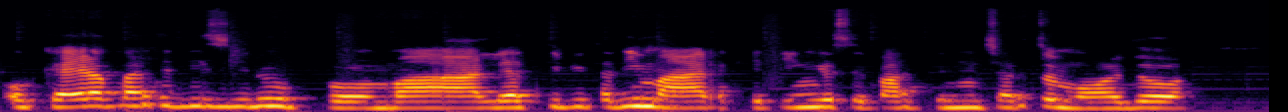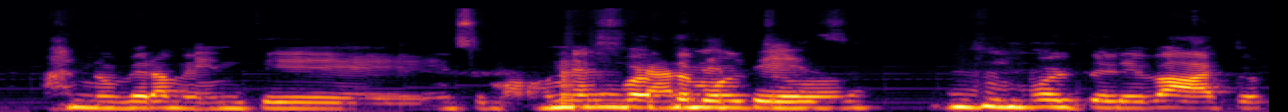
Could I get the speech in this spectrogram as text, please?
ok, la parte di sviluppo, ma le attività di marketing, se fatte in un certo modo, hanno veramente insomma, un effort molto, molto elevato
